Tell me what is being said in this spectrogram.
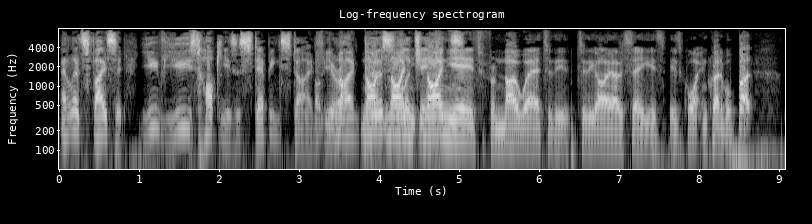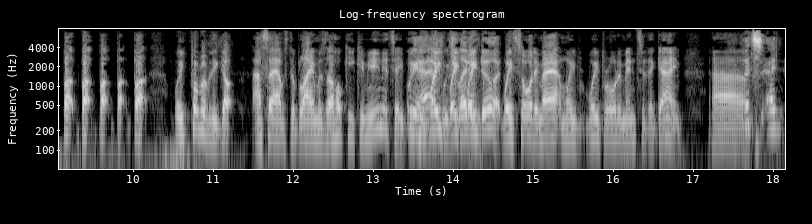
And let's face it, you've used hockey as a stepping stone for your Nine- own nine- personal nine- agendas. nine years from nowhere to the to the IOC is is quite incredible. But but but but but but we've probably got ourselves to blame as a hockey community because have. we We've we, let we, him do it. we sought him out and we we brought him into the game. Um, Let's and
